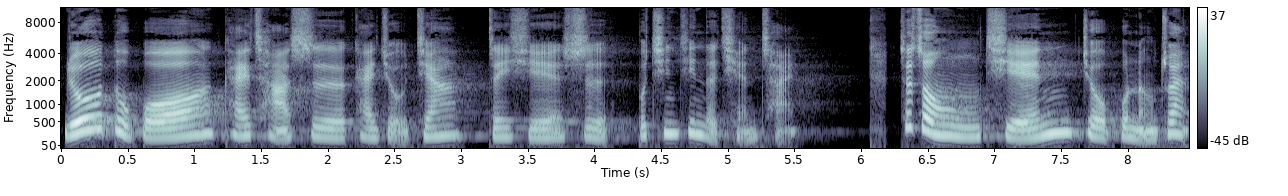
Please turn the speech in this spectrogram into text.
如赌博、开茶室、开酒家，这些是不清净的钱财，这种钱就不能赚。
